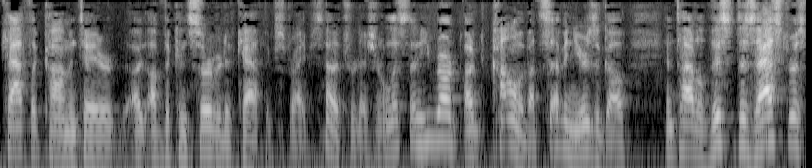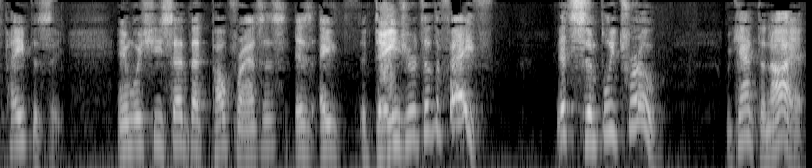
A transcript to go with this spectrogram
Catholic commentator uh, of the conservative Catholic stripe. He's not a traditionalist, and he wrote a column about seven years ago entitled "This Disastrous Papacy," in which he said that Pope Francis is a danger to the faith. It's simply true. We can't deny it.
